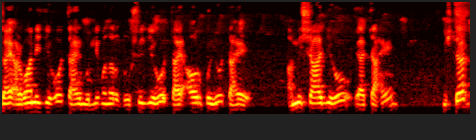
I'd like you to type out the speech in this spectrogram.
चाहे अडवाणी जी हो, चाहे मुरली मनोहर जोशी जी हो, चाहे और कोई हो, चाहे अमित शाह जी हो या चाहे मिस्टर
